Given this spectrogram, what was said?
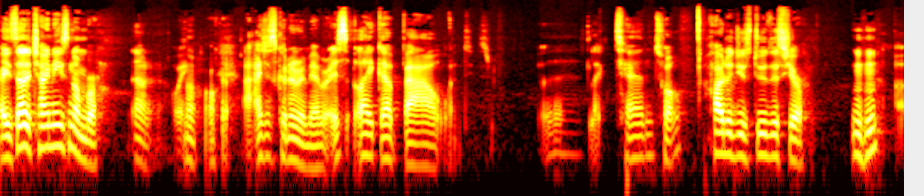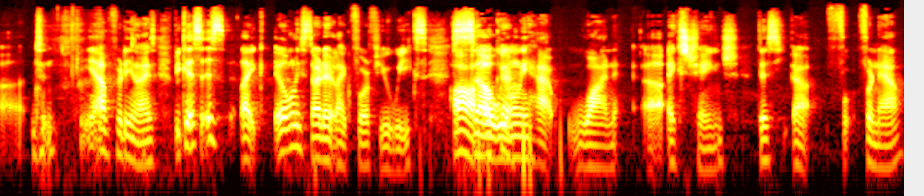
Is that a Chinese number? no, no, no, wait. No. Okay. I just couldn't remember. It's like about one, two, three, uh, like 10, 12. How did you do this year? hmm Uh, yeah, pretty nice because it's like it only started like for a few weeks, Ah, so we only have one uh, exchange this uh, for, for now,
